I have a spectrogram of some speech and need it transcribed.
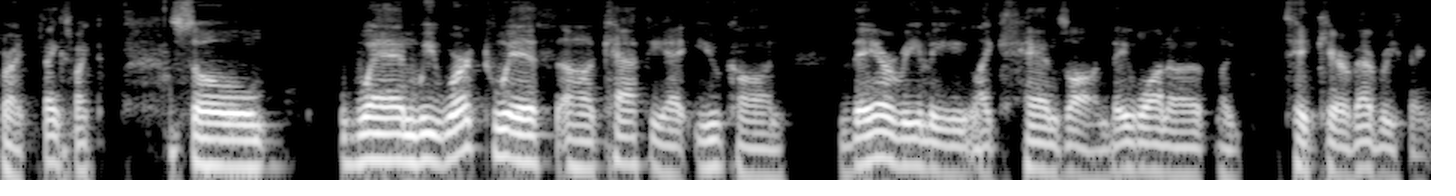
Right. Thanks, Mike. So when we worked with uh, Kathy at UConn, they're really like hands-on. They want to like take care of everything.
